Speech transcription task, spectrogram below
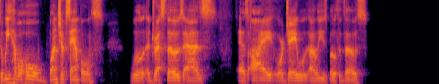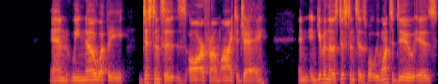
So we have a whole bunch of samples. We'll address those as, as I or J, we'll, I'll use both of those. And we know what the distances are from I to J. And, and given those distances, what we want to do is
